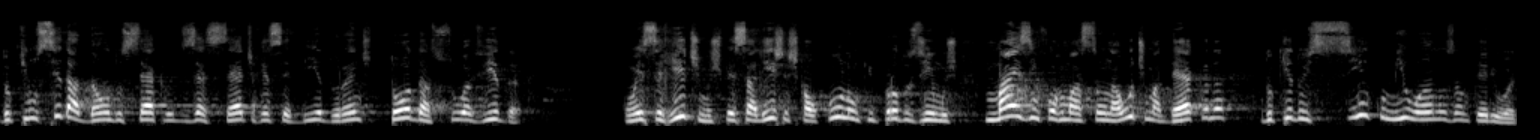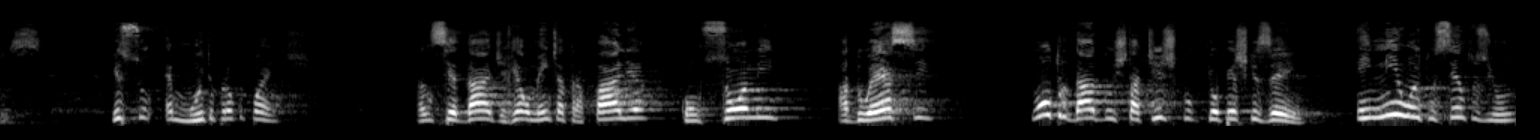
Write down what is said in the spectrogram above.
do que um cidadão do século 17 recebia durante toda a sua vida. Com esse ritmo, especialistas calculam que produzimos mais informação na última década do que dos 5 mil anos anteriores. Isso é muito preocupante. A ansiedade realmente atrapalha, consome, adoece. Um outro dado estatístico que eu pesquisei: em 1801,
